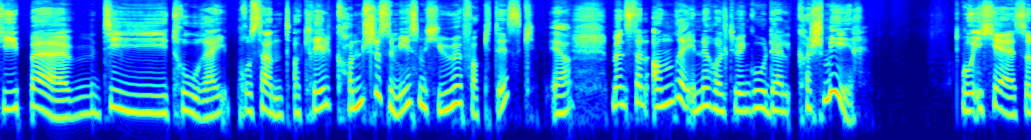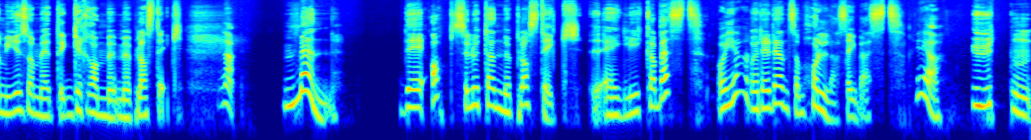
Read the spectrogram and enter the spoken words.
type 10, tror jeg, prosent akryl. Kanskje så mye som 20, faktisk. ja. Mens den andre inneholdt jo en god del kasjmir. Og ikke så mye som et gram med plastikk. Nei. Men det er absolutt den med plastikk jeg liker best, oh, ja. og det er den som holder seg best. Ja. Uten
